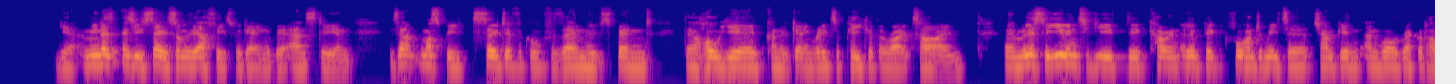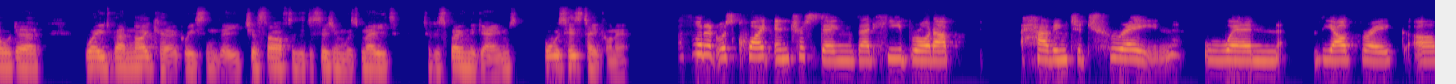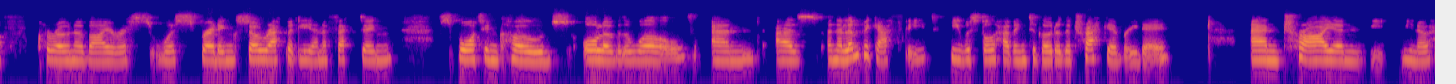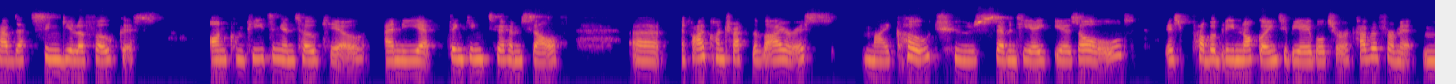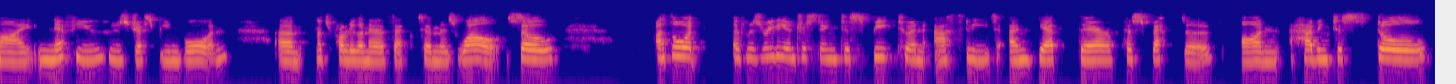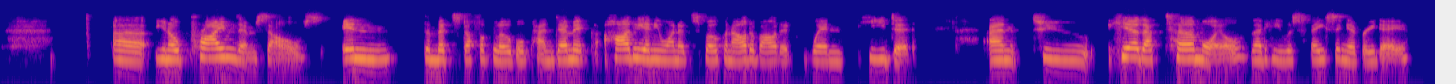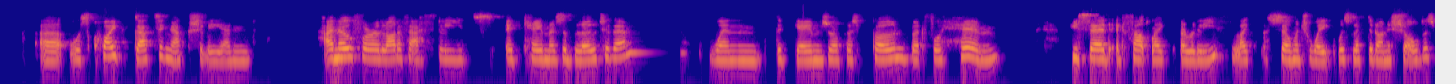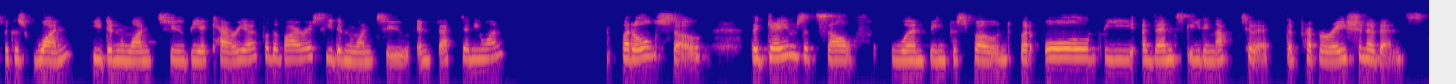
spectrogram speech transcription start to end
Yeah, I mean, as, as you say, some of the athletes were getting a bit antsy, and that must be so difficult for them who've spent their whole year kind of getting ready to peak at the right time. Um, Melissa, you interviewed the current Olympic 400 meter champion and world record holder Wayde van Niekerk recently, just after the decision was made to postpone the games. What was his take on it? I thought it was quite interesting that he brought up having to train when the outbreak of coronavirus was spreading so rapidly and affecting sporting codes all over the world. And as an Olympic athlete, he was still having to go to the track every day and try and, you know, have that singular focus on competing in Tokyo and yet thinking to himself, uh, if I contract the virus, my coach, who's 78 years old, is probably not going to be able to recover from it. My nephew, who's just been born, um, it's probably going to affect him as well. So I thought it was really interesting to speak to an athlete and get their perspective on having to still, uh, you know, prime themselves in the midst of a global pandemic. Hardly anyone had spoken out about it when he did. And to hear that turmoil that he was facing every day uh, was quite gutting, actually. And I know for a lot of athletes, it came as a blow to them when the games were postponed. But for him, he said it felt like a relief, like so much weight was lifted on his shoulders because one, he didn't want to be a carrier for the virus, he didn't want to infect anyone but also the games itself weren't being postponed, but all the events leading up to it, the preparation events,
